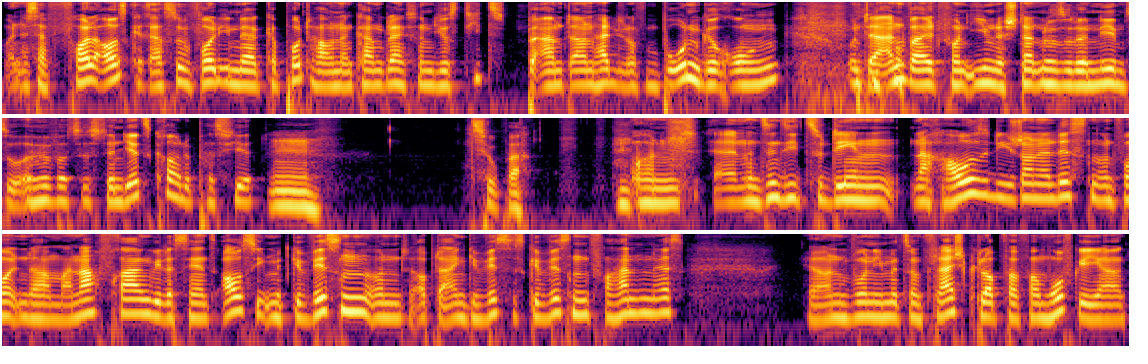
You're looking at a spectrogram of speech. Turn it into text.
Und dann ist er voll ausgerastet und wollte ihn da kaputt hauen. Dann kam gleich so ein Justizbeamter und hat ihn auf den Boden gerungen. Und der Anwalt von ihm, der stand nur so daneben, so, äh, was ist denn jetzt gerade passiert? Mm. Super. Und äh, dann sind sie zu denen nach Hause, die Journalisten, und wollten da mal nachfragen, wie das denn jetzt aussieht mit Gewissen und ob da ein gewisses Gewissen vorhanden ist. Ja, und wurden die mit so einem Fleischklopfer vom Hof gejagt.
